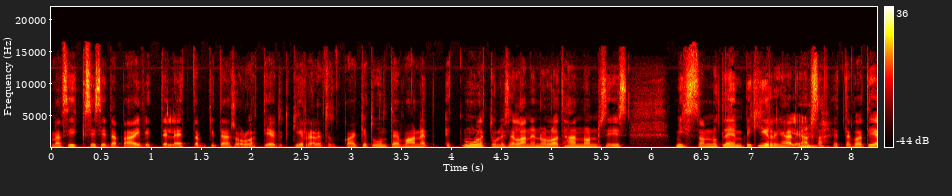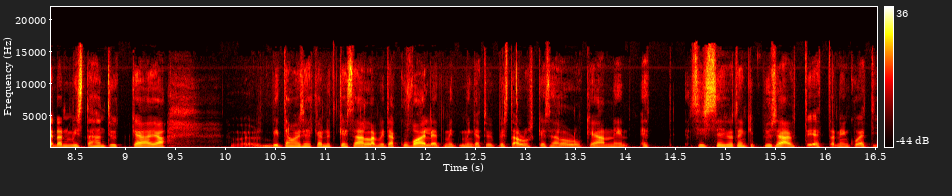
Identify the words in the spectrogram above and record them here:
mä siksi sitä päivittele, että pitäisi olla tietyt kirjailijat, jotka kaikki tuntee, vaan että, että mulle tuli sellainen olo, että hän on siis missannut lempikirjailijansa, mm. että kun tiedän mistä hän tykkää ja mitä olisi ehkä nyt kesällä, mitä kuvailet, minkä tyyppistä alus kesällä lukea, niin että siis se jotenkin pysäytti, että, niin kuin, että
